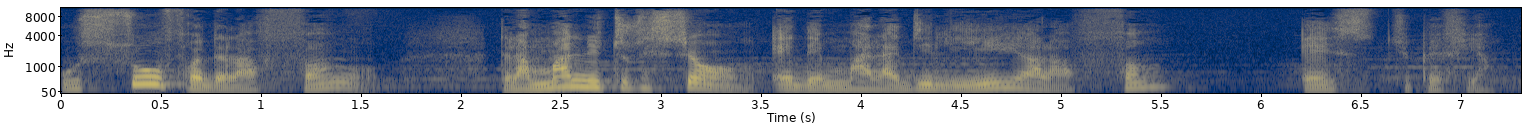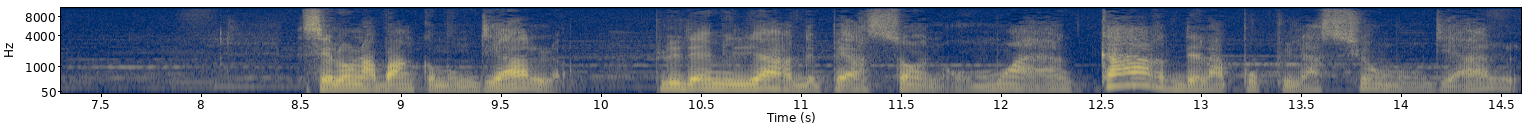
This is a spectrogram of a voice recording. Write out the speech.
ou souffrent de la faim, de la malnutrition et des maladies liées à la faim est stupéfiant. Selon la Banque mondiale, plus d'un milliard de personnes, au moins un quart de la population mondiale,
